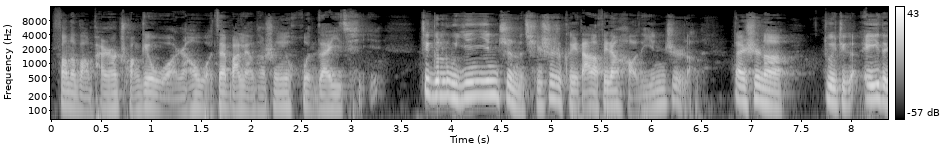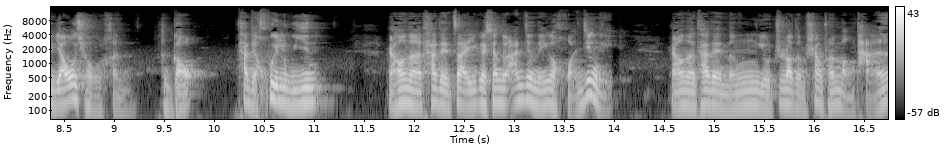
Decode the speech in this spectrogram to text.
放到网盘上传给我，然后我再把两条声音混在一起。这个录音音质呢，其实是可以达到非常好的音质的，但是呢，对这个 A 的要求很很高，他得会录音，然后呢，他得在一个相对安静的一个环境里，然后呢，他得能有知道怎么上传网盘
